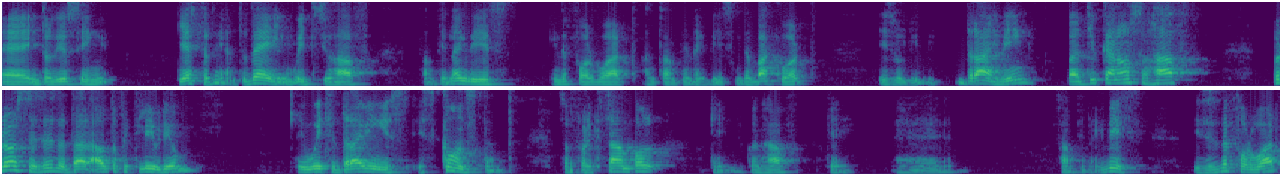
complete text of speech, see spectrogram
uh, introducing yesterday and today, in which you have something like this in the forward and something like this in the backward. This will be driving, but you can also have processes that are out of equilibrium in which the driving is, is constant. So for example, okay, you can have, okay, uh, something like this. This is the forward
